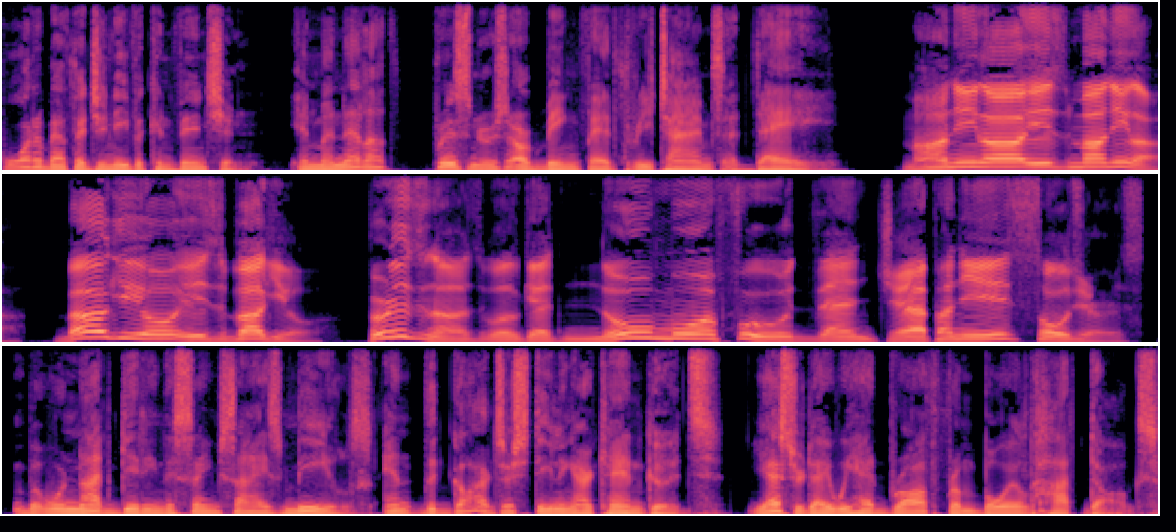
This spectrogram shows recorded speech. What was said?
What about the Geneva Convention? In Manila, prisoners are being fed three times a day. Manila is Manila. Baguio is Baguio. Prisoners will get no more food than Japanese soldiers. But we're not getting the same size meals, and the guards are stealing our canned goods. Yesterday we had broth from boiled hot dogs.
